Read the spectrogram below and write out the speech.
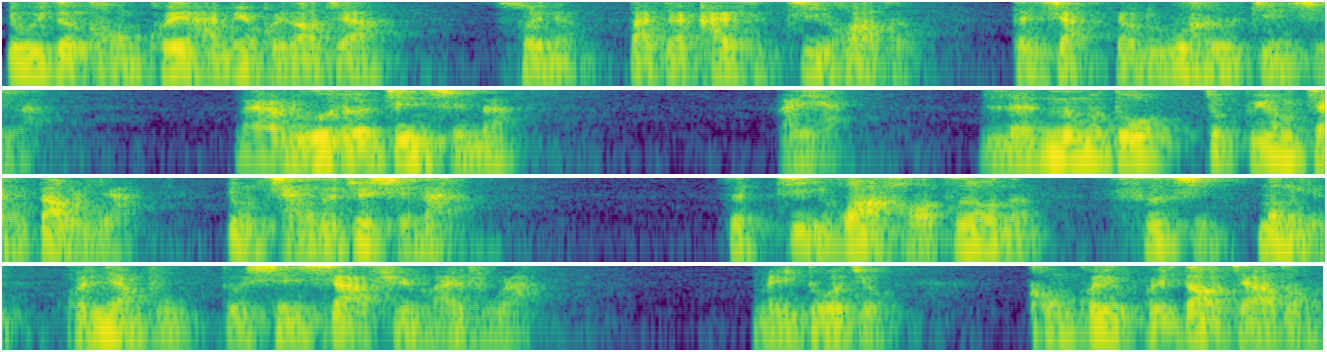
由于这孔亏还没有回到家，所以呢，大家开始计划着，等一下要如何进行啊？那要如何进行呢？哎呀，人那么多，就不用讲道理啊，用强的就行了。这计划好之后呢，慈禧、孟魇、浑良夫都先下去埋伏了。没多久，孔亏回到家中，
